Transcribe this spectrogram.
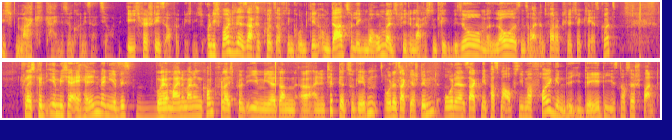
ich mag keine Synchronisation. Ich verstehe es auch wirklich nicht. Und ich wollte der Sache kurz auf den Grund gehen, um darzulegen, warum, weil ich viele Nachrichten kriege, wieso, was los und so weiter und so fort. Ich erkläre es kurz. Vielleicht könnt ihr mich ja erhellen, wenn ihr wisst, woher meine Meinung kommt. Vielleicht könnt ihr mir dann äh, einen Tipp dazu geben. Oder sagt, ja, stimmt. Oder sagt, nee, pass mal auf, sieh mal folgende Idee, die ist noch sehr spannend.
